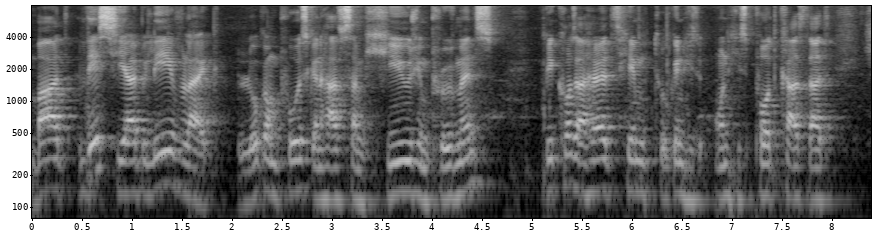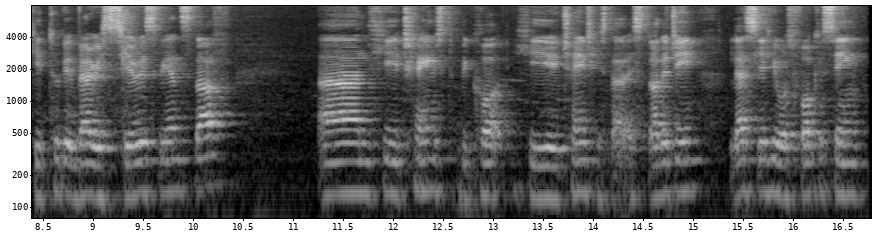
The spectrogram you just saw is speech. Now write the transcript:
But this year, I believe like Paul is gonna have some huge improvements because I heard him talking his on his podcast that he took it very seriously and stuff, and he changed because he changed his strategy. Last year he was focusing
